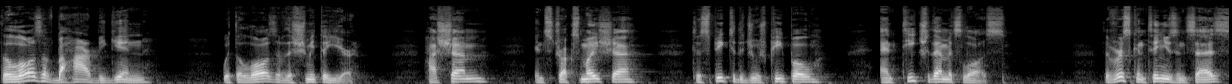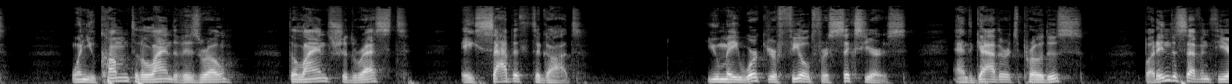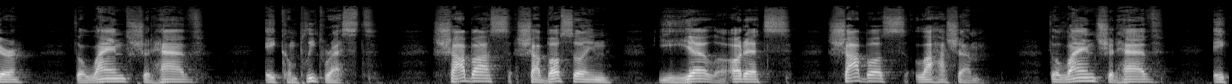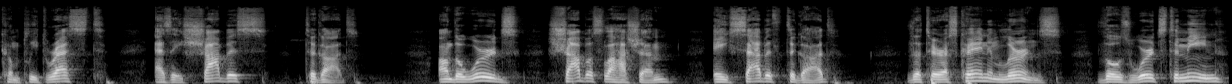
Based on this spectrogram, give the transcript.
The laws of Bahar begin with the laws of the Shemitah year. Hashem instructs Moshe to speak to the Jewish people and teach them its laws. The verse continues and says, When you come to the land of Israel, the land should rest a Sabbath to God. You may work your field for six years and gather its produce, but in the seventh year, the land should have a complete rest. Shabbos Shabbosoin Yihyeh La'aretz Shabbos LaHashem. The land should have a complete rest as a Shabbos to God. On the words Shabbos LaHashem, a Sabbath to God, the Toras Kohanim learns those words to mean,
